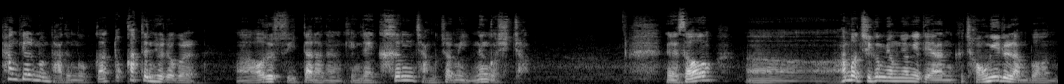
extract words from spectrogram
판결문 받은 것과 똑같은 효력을 어, 얻을 수 있다라는 굉장히 큰 장점이 있는 것이죠. 그래서 어, 한번 지급 명령에 대한 그 정의를 한번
